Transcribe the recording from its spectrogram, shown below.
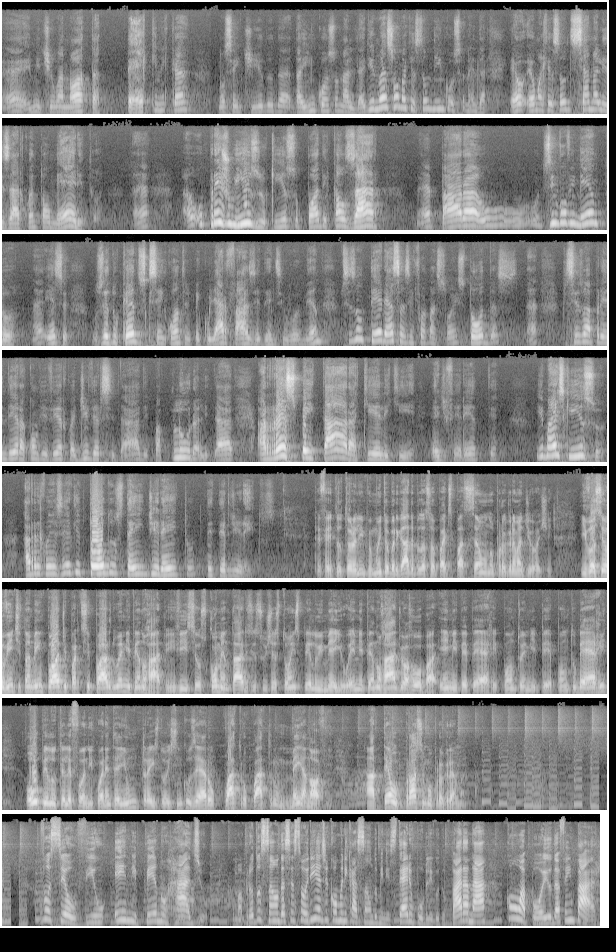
é, emitiu uma nota técnica no sentido da, da, inconstitucionalidade. E não é só uma questão de inconstitucionalidade, é, é uma questão de se analisar quanto ao mérito né, o prejuízo que isso pode causar né, para o desenvolvimento. Né, esse, os educandos que se encontram em peculiar fase de desenvolvimento precisam ter essas informações todas, né, precisam aprender a conviver com a diversidade, com a pluralidade, a respeitar aquele que é diferente. E mais que isso, a reconhecer que todos têm direito de ter direito. Perfeito. Doutor Olímpio, muito obrigado pela sua participação no programa de hoje. E você, ouvinte, também pode participar do MP no Rádio. Envie seus comentários e sugestões pelo e-mail mpnoradio.mppr.mp.br ou pelo telefone 41 3250 4469. Até o próximo programa. Você ouviu MP no Rádio uma produção da Assessoria de Comunicação do Ministério Público do Paraná, com o apoio da FEMPAR.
